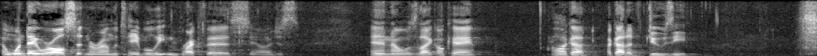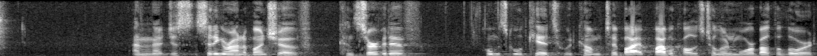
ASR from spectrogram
And one day we're all sitting around the table eating breakfast, you know, just, and I was like, okay, oh, I got, I got a doozy. And just sitting around a bunch of conservative, homeschooled kids who had come to Bible college to learn more about the Lord.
